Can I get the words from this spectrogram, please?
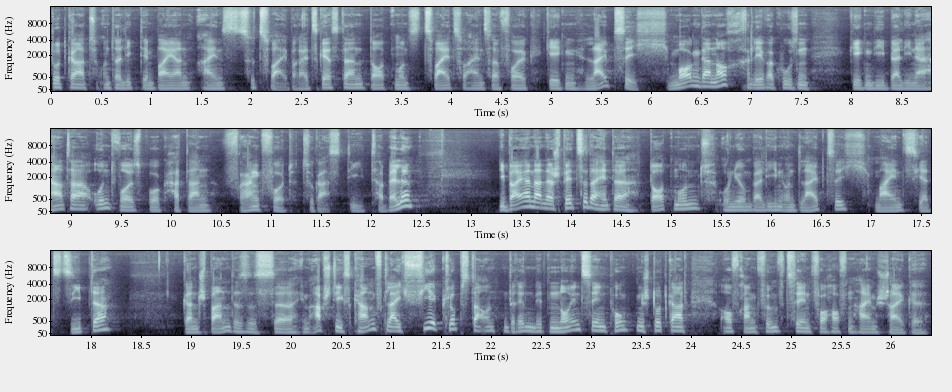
Stuttgart unterliegt den Bayern 1 zu 2. Bereits gestern Dortmunds 2 zu 1 Erfolg gegen Leipzig. Morgen dann noch Leverkusen gegen die Berliner Hertha und Wolfsburg hat dann Frankfurt zu Gast. Die Tabelle. Die Bayern an der Spitze, dahinter Dortmund, Union Berlin und Leipzig. Mainz jetzt siebter. Ganz spannend, es ist äh, im Abstiegskampf gleich vier Clubs da unten drin mit 19 Punkten. Stuttgart auf Rang 15 vor Hoffenheim, Schalke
